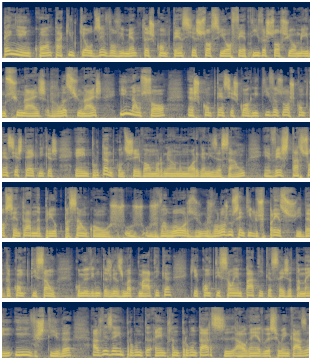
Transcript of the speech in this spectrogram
tenha em conta aquilo que é o desenvolvimento das competências socioafetivas, socioemocionais, relacionais e não só as competências cognitivas ou as competências técnicas. É importante, quando se chega a uma reunião numa organização, em vez de estar só centrado na preocupação com os, os, os valores, os valores no sentido dos preços e da, da, competição, como eu digo muitas vezes, matemática, que a competição empática seja também investida, às vezes é, é importante perguntar se alguém adoeceu em casa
